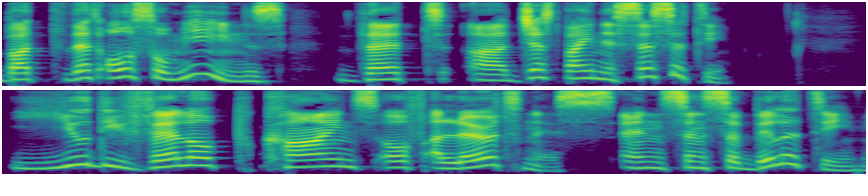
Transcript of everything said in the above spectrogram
But that also means that uh, just by necessity, you develop kinds of alertness and sensibility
